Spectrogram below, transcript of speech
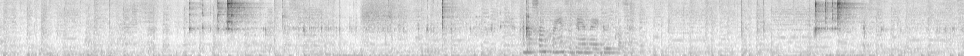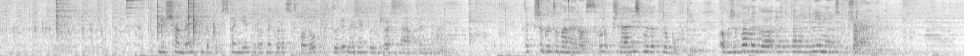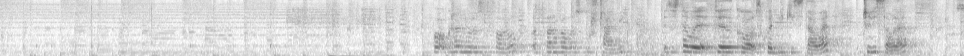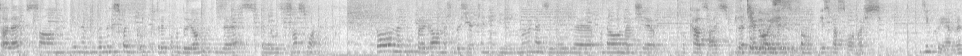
A na sam koniec dodajemy glukozę. Mieszamy do powstania jednorodnego roztworu, który będziemy podgrzewać na palniku. Tak przygotowany roztwór przelaliśmy do probówki. Ogrzewamy go i odparowujemy rozpuszczalnik. Po ogrzaniu roztworu odparował rozpuszczalnik. Zostały tylko składniki stałe, czyli sole. Sole są jednym z głównych składników, które powodują, że e, łzy są słone. To na tym polegało nasze doświadczenie i mamy nadzieję, że udało nam się pokazać, Dlaczego dlaczego jest, są, jest ta słoność. Dziękujemy.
